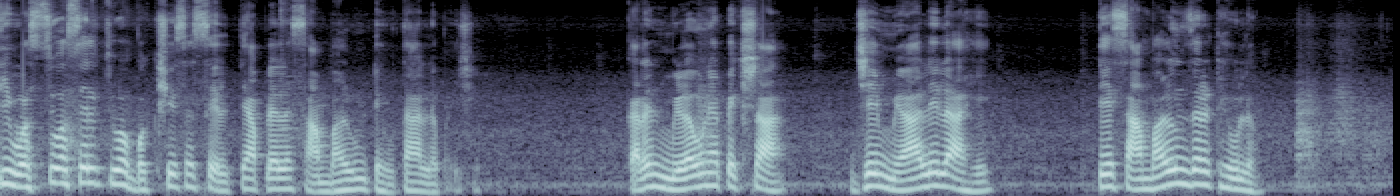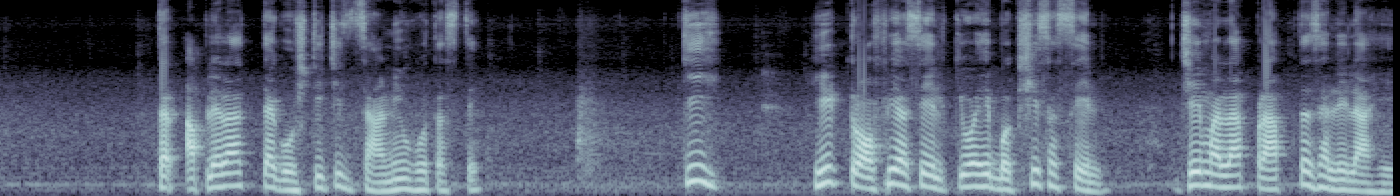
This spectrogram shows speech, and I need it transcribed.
ती वस्तू असेल किंवा बक्षीस असेल ते आपल्याला सांभाळून ठेवता आलं पाहिजे. कारण मिळवण्यापेक्षा जे मिळालेलं आहे ते सांभाळून जर ठेवलं तर आपल्याला त्या गोष्टीची जाणीव होत असते. की ही ट्रॉफी असेल किंवा हे बक्षीस असेल जे मला प्राप्त झालेलं आहे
